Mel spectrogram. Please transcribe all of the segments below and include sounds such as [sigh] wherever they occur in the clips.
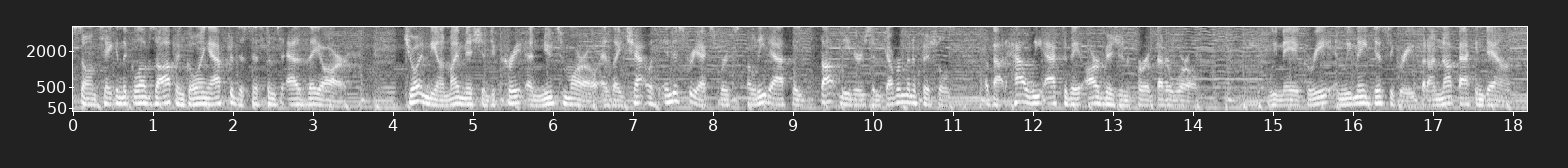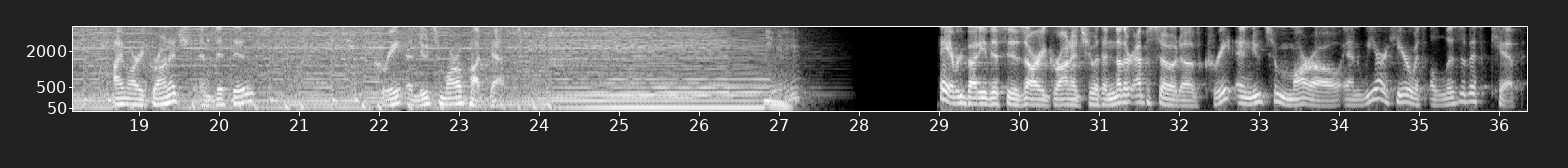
So I'm taking the gloves off and going after the systems as they are. Join me on my mission to create a new tomorrow as I chat with industry experts, elite athletes, thought leaders, and government officials about how we activate our vision for a better world. We may agree and we may disagree, but I'm not backing down. I'm Ari Gronich, and this is Create a New Tomorrow podcast. Hey, everybody, this is Ari Gronich with another episode of Create a New Tomorrow. And we are here with Elizabeth Kipp,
